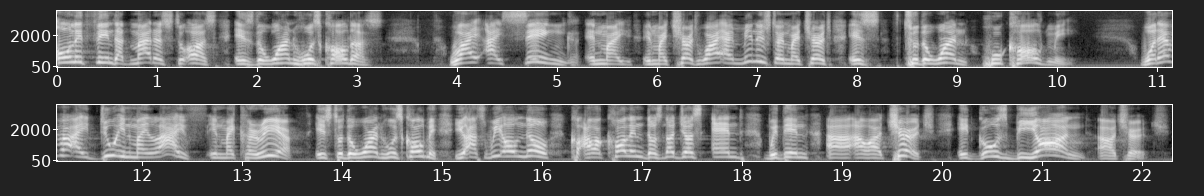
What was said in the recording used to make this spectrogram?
only thing that matters to us is the one who has called us. Why I sing in my in my church, why I minister in my church is to the one who called me. Whatever I do in my life, in my career, is to the one who has called me. You, as we all know, our calling does not just end within uh, our church, it goes beyond our church.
